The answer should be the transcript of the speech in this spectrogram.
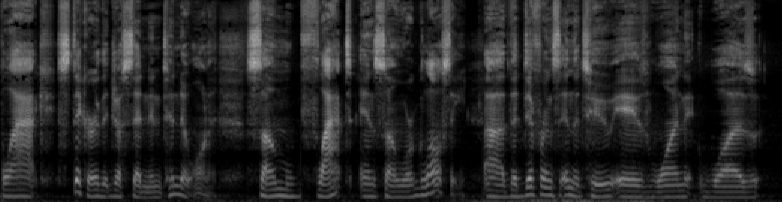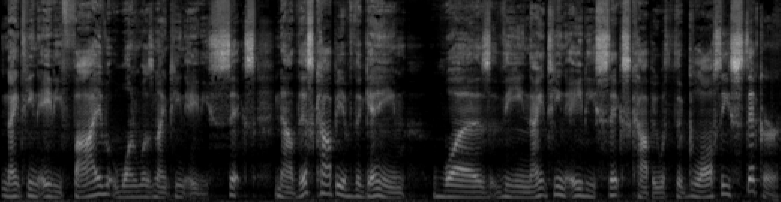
black sticker that just said Nintendo on it. Some flat and some were glossy. Uh, the difference in the two is one was 1985, one was 1986. Now, this copy of the game was the 1986 copy with the glossy sticker.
